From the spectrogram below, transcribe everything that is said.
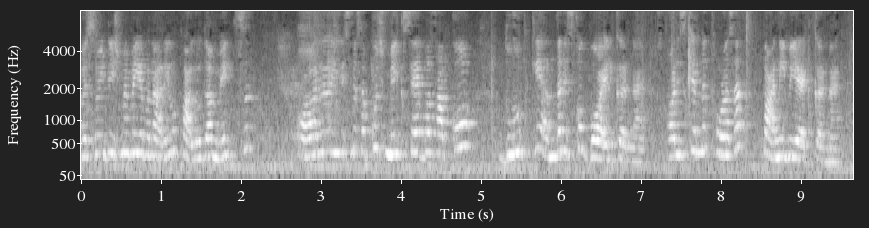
और स्वीट डिश में मैं ये बना रही हूँ फालूदा मिक्स और इसमें सब कुछ मिक्स है, बस आपको दूध के अंदर इसको बॉईल करना है और इसके अंदर थोड़ा सा पानी भी ऐड करना है।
